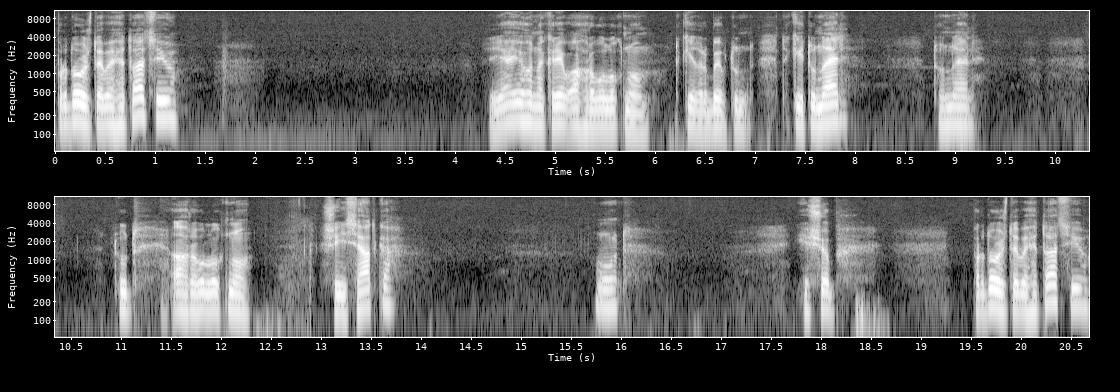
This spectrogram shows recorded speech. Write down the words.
продовжити вегетацію, я його накрив агроволокном. Такий зробив такий тунель. Тунель. Тут агроволокно 60-ка. От. І щоб продовжити вегетацію,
